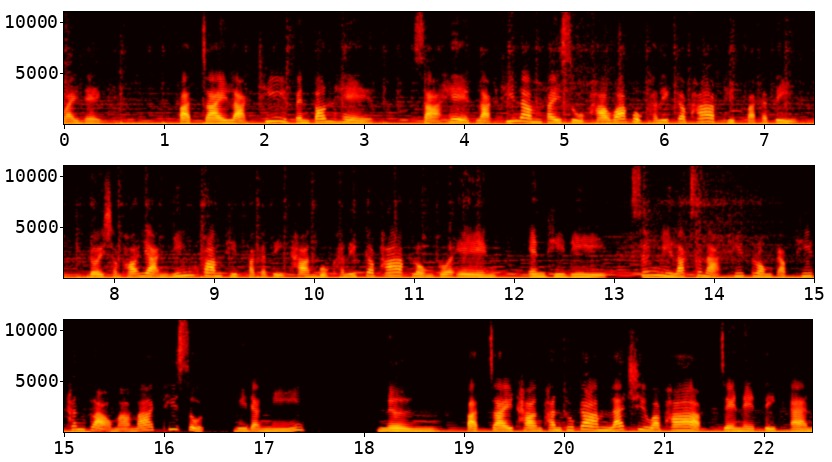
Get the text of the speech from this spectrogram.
วัยเด็ก ปัจจัยหลักที่เป็นต้นเหตุ สาเหตุหลักที่นำไปสู่ภาวะบุคลิกภาพผิดปกติ โดยเฉพาะอย่างยิ่งความผิดปกติทางบุคลิกภาพหลงตัวเอง NTD ซึ่งมีลักษณะที่ตรงกับที่ท่านกล่าวมามากที่สุด มีดังนี้ 1. ปัจจัยทางพันธุกรรมและชีวภาพ Genetic and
